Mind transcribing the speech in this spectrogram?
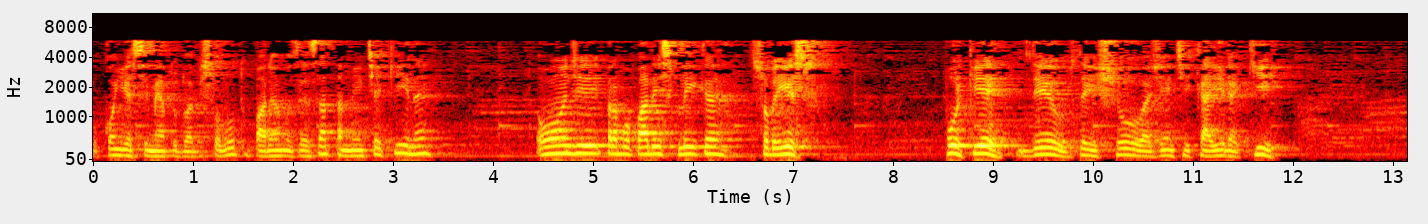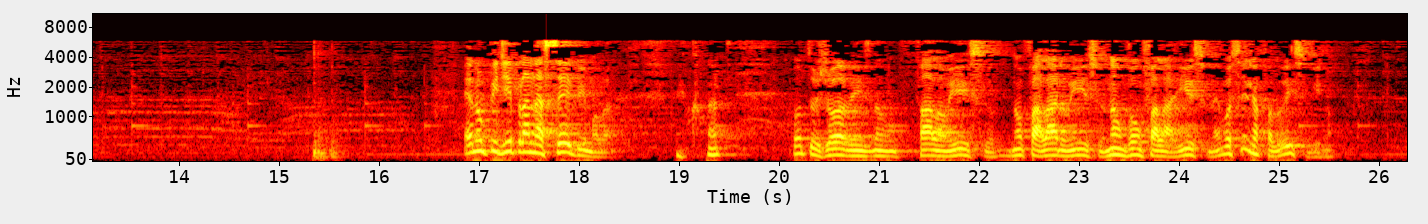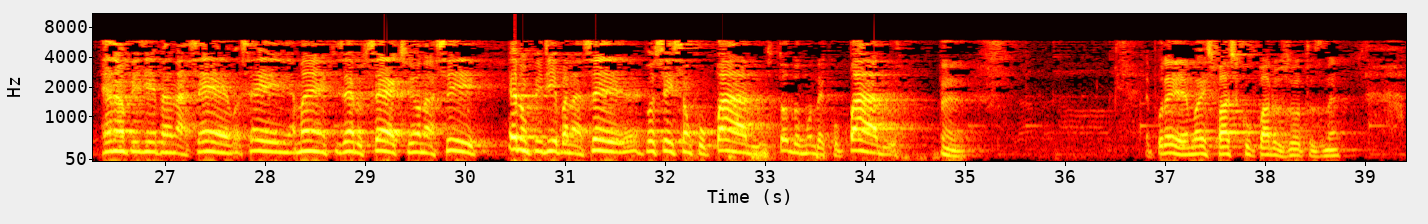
o conhecimento do absoluto, paramos exatamente aqui, né? Onde Prabhupada explica sobre isso. Por que Deus deixou a gente cair aqui? É não pedir para nascer, Bimala. Quantos jovens não falam isso, não falaram isso, não vão falar isso, né? Você já falou isso, Guilherme? Eu não pedi para nascer, você e minha mãe fizeram sexo e eu nasci. Eu não pedi para nascer, vocês são culpados, todo mundo é culpado. É por aí, é mais fácil culpar os outros, né?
